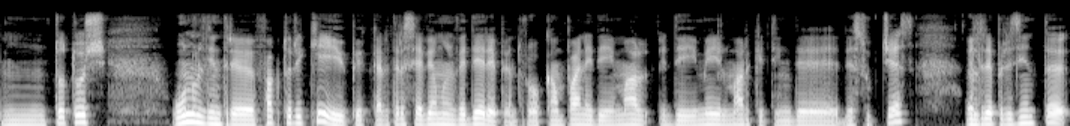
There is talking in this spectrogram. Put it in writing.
Mm, totuși, unul dintre factorii cheie pe care trebuie să avem în vedere pentru o campanie de email, de email marketing de, de succes îl reprezintă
